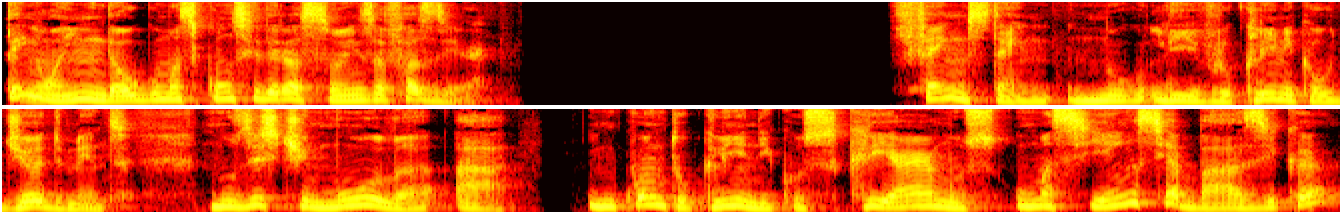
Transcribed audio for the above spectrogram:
Tenho ainda algumas considerações a fazer. Feinstein, no livro Clinical Judgment, nos estimula a, enquanto clínicos, criarmos uma ciência básica,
